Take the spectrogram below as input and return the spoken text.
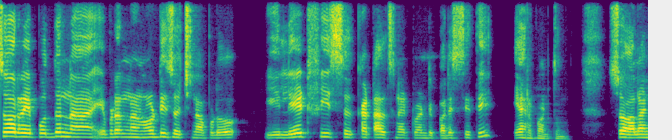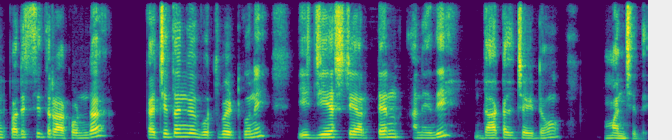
సో రేపొద్దున్న ఎప్పుడన్నా నోటీస్ వచ్చినప్పుడు ఈ లేట్ ఫీజు కట్టాల్సినటువంటి పరిస్థితి ఏర్పడుతుంది. సో అలాంటి పరిస్థితి రాకుండా ఖచ్చితంగా గుర్తుపెట్టుకుని ఈ జిఎస్టీఆర్ టెన్ అనేది దాఖలు చేయటం మంచిది.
